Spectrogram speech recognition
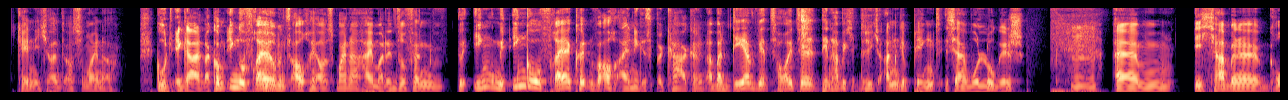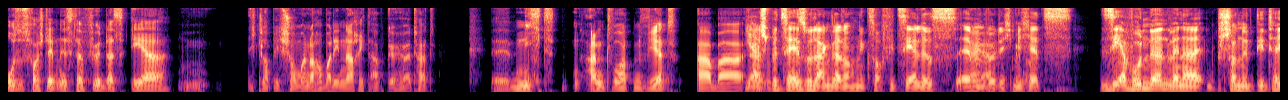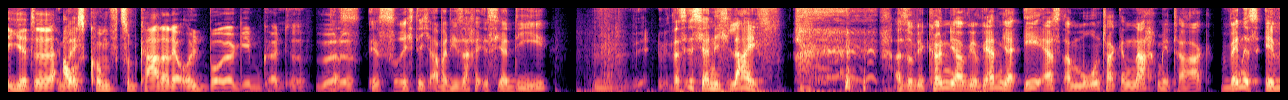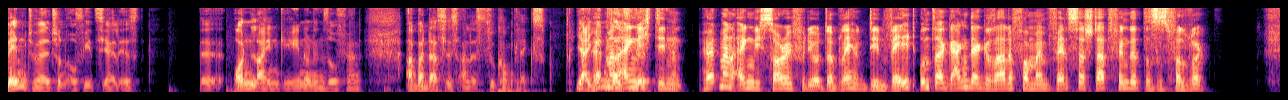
kenne ich halt aus meiner Gut, egal. Da kommt Ingo Freier übrigens auch her aus meiner Heimat. Insofern, mit Ingo Freier könnten wir auch einiges bekakeln. Aber der wird heute, den habe ich natürlich angepinkt, ist ja wohl logisch. Mhm. Ähm, ich habe großes Verständnis dafür, dass er, ich glaube, ich schaue mal nach, ob er die Nachricht abgehört hat, äh, nicht antworten wird. Aber. Ja, ähm, speziell solange da noch nichts Offizielles, ähm, ja, würde ich mich genau. jetzt sehr wundern, wenn er schon eine detaillierte Auskunft zum Kader der Oldenburger geben könnte, würde. Das ist richtig, aber die Sache ist ja die, das ist ja nicht live. also wir können ja, wir werden ja eh erst am Montagnachmittag, wenn es eventuell schon offiziell ist, äh, online gehen und insofern, aber das ist alles zu komplex. Ja, hört man eigentlich den, ja. hört man eigentlich, sorry für die Unterbrechung, den Weltuntergang, der gerade vor meinem Fenster stattfindet? Das ist verrückt.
